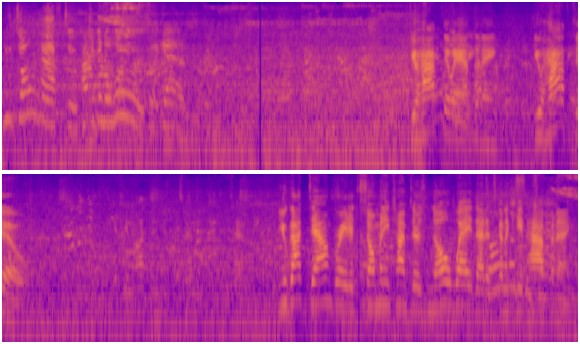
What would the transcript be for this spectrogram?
You don't have to, because you're gonna lose again. You have to, Anthony. You have to. If you're not, then just 10. 10. You got downgraded so many times. There's no way that it's Don't gonna keep listen to happening.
